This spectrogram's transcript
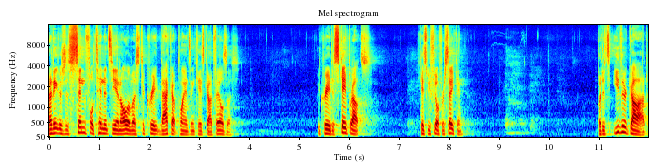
I think there's a sinful tendency in all of us to create backup plans in case God fails us. We create escape routes in case we feel forsaken. But it's either God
